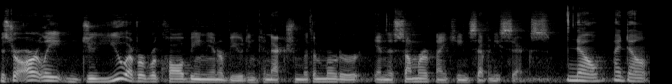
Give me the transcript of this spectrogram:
Mr. Artley, do you ever recall being interviewed in connection with a murder in the summer of 1976? No, I don't.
